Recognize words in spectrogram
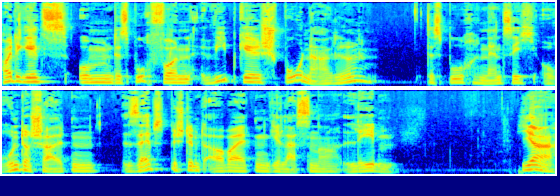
Heute geht's um das Buch von Wiebke Sponagel. Das Buch nennt sich Runterschalten, selbstbestimmt arbeiten, gelassener leben. Ja,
